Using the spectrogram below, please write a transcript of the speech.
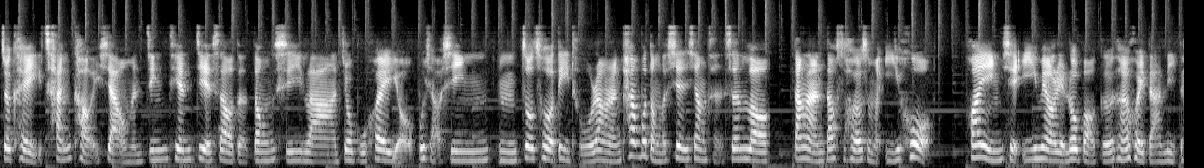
就可以参考一下我们今天介绍的东西啦，就不会有不小心嗯做错地图，让人看不懂的现象产生喽。当然，到时候有什么疑惑，欢迎写 email 联络宝哥，他会回答你的。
